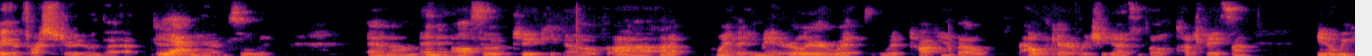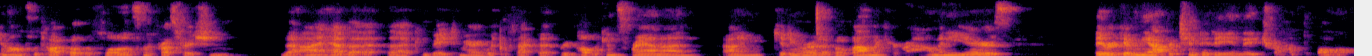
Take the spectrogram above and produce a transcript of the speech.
I get frustrated with that. Yeah. yeah, absolutely. And um, and also to kick out uh, on a point that you made earlier with with talking about healthcare, which you guys have both touched base on. You know, we can also talk about the flaws and the frustration that I have that, that conveyed to Mary with the fact that Republicans ran on on getting rid of Obamacare for how many years? They were given the opportunity and they dropped the ball.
